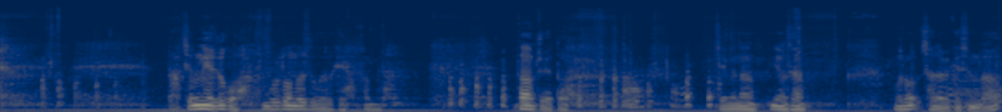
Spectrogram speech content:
딱 정리해주고 물도 넣어주고 이렇게 갑니다. 다음 주에 또 재미난 영상으로 찾아뵙겠습니다.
